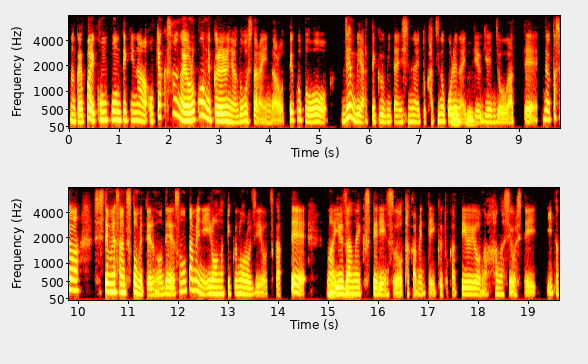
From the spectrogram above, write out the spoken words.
なんかやっぱり根本的なお客さんが喜んでくれるにはどうしたらいいんだろうっていうことを全部やっていくみたいにしないと勝ち残れないっていう現状があって、で、私はシステム屋さんに勤めてるので、そのためにいろんなテクノロジーを使って、まあ、ユーザーのエクスペリエンスを高めていくとかっていうような話をしていた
